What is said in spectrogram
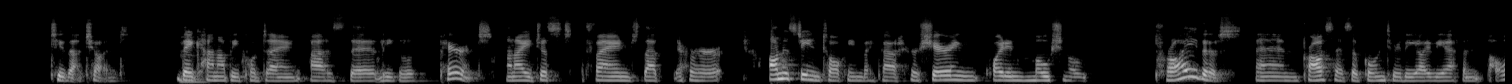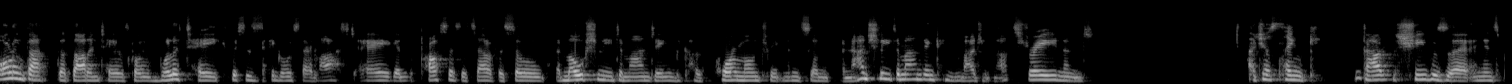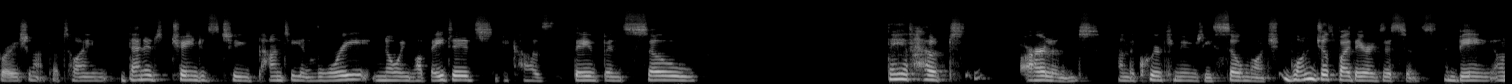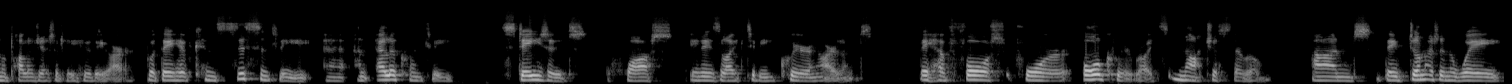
to that child. They Mm. cannot be put down as the legal parent. And I just found that her honesty in talking about that, her sharing quite an emotional, private um, process of going through the IVF and all of that that that entails going, will it take? This is, I think it was their last egg. And the process itself is so emotionally demanding because hormone treatments and financially demanding. Can you imagine that strain? And I just think that she was an inspiration at that time. Then it changes to Panti and Rory, knowing what they did because they've been so. They have helped Ireland and the queer community so much. One, just by their existence and being unapologetically who they are, but they have consistently uh, and eloquently stated what it is like to be queer in Ireland. They have fought for all queer rights, not just their own. And they've done it in a way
